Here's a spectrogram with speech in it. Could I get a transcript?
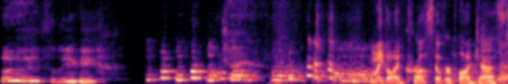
Oh, sleepy. Oh my god, crossover podcast.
